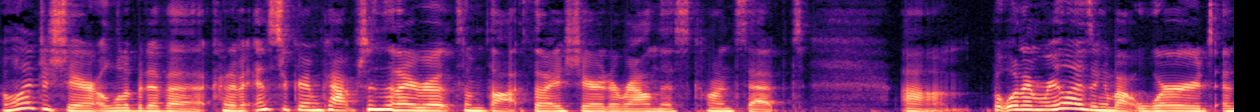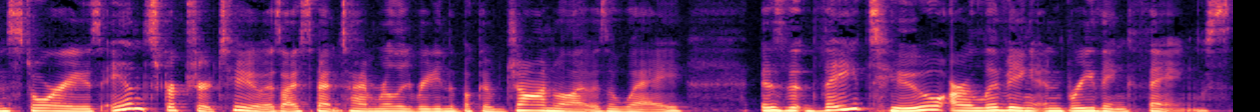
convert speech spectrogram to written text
I wanted to share a little bit of a kind of an Instagram caption that I wrote, some thoughts that I shared around this concept. Um, but what I'm realizing about words and stories and scripture too, as I spent time really reading the book of John while I was away, is that they too are living and breathing things.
